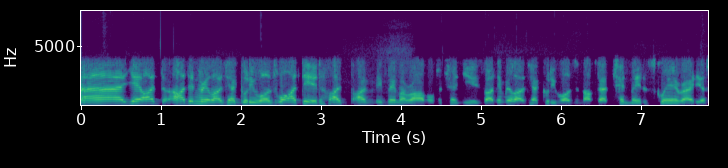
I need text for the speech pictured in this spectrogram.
Uh, yeah, I, I didn't realise how good he was. Well, I did. I, I, he's been my rival for 10 years, but I didn't realise how good he was in like that 10 metre square radius.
